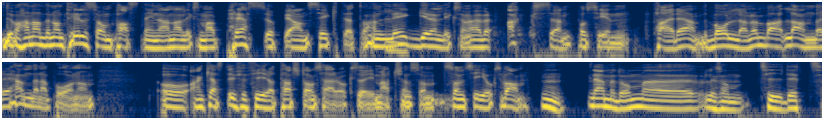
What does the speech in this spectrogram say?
var, han hade någon till som passning när han liksom har press upp i ansiktet och han lägger den liksom över axeln på sin tight end, bollen, den bara landar i händerna på honom. Och han kastade ju för fyra touchdowns här också i matchen som, som Seahawks vann. Mm. Nej men de eh, liksom tidigt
